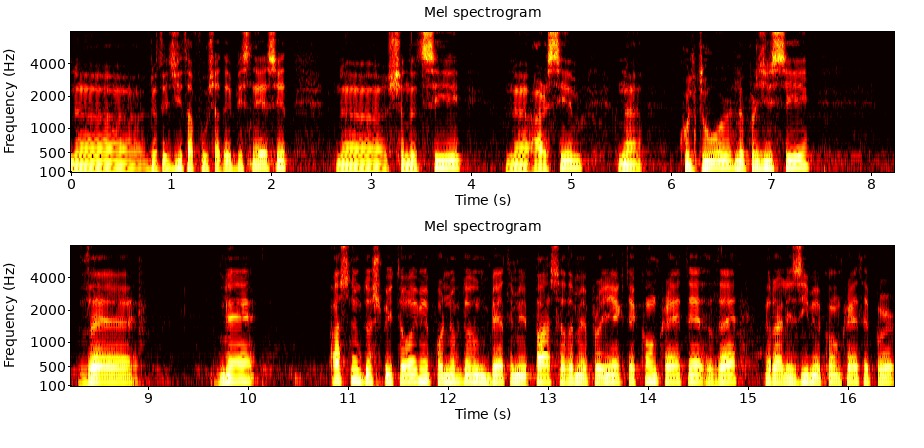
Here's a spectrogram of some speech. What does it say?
në në të gjitha fushat e biznesit, në shëndetësi, në arsim, në kulturë në përgjithësi, Dhe ne as nuk do shpejtohemi, por nuk do mbetemi pas edhe me projekte konkrete dhe me realizime konkrete për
